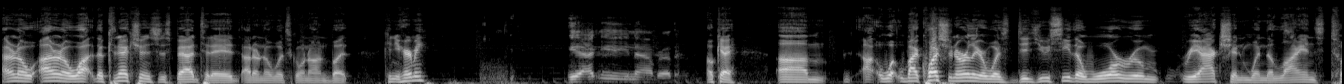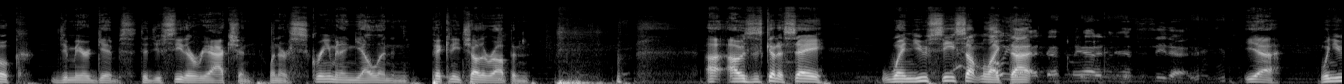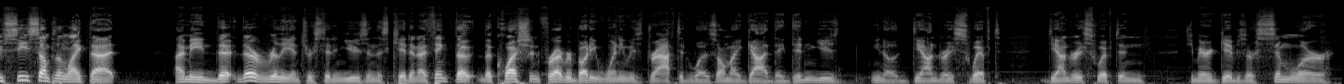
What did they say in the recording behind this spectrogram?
I don't know. I don't know why the connection is just bad today. I don't know what's going on, but can you hear me? Yeah, I can hear you now, brother. Okay. Um, uh, what, my question earlier was: Did you see the war room reaction when the Lions took Jahmyr Gibbs? Did you see their reaction when they're screaming and yelling and picking each other up? And I I was just gonna say, when you see something like oh, that, yeah, I definitely had a chance to see that. Yeah. When you see something like that, I mean, they're they're really interested in using this kid, and I think the the question for everybody when he was drafted was, "Oh my God, they didn't use you know DeAndre Swift. DeAndre Swift and Jahmyr Gibbs are similar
